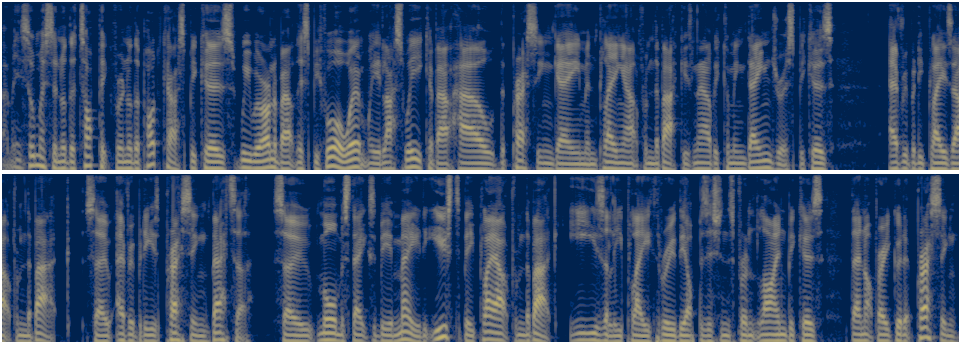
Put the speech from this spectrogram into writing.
I mean, it's almost another topic for another podcast because we were on about this before, weren't we, last week about how the pressing game and playing out from the back is now becoming dangerous because everybody plays out from the back, so everybody is pressing better so more mistakes are being made. It used to be play out from the back, easily play through the opposition's front line because they're not very good at pressing.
